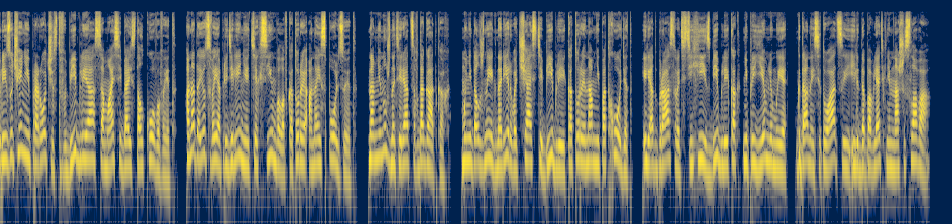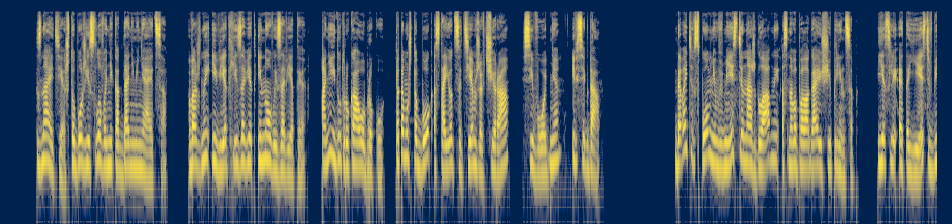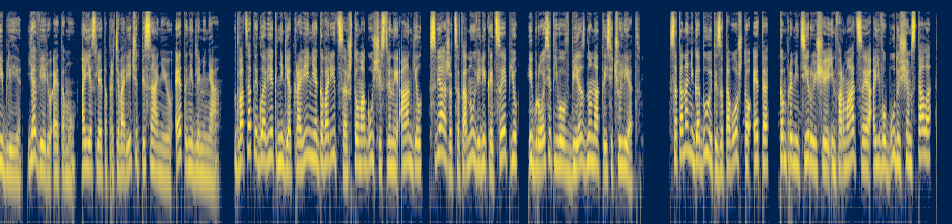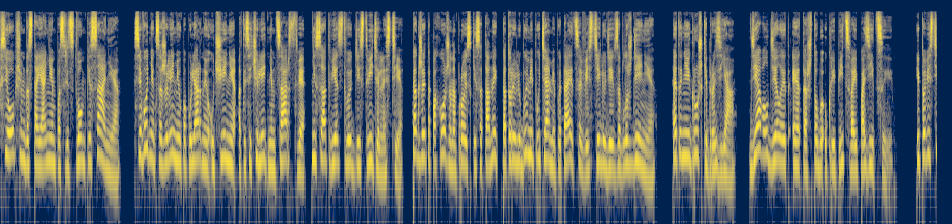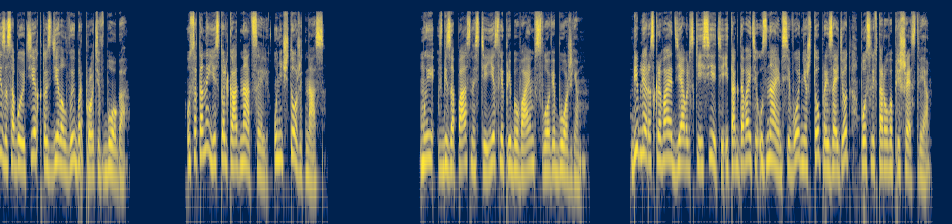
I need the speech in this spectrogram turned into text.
При изучении пророчеств Библия сама себя истолковывает. Она дает свои определения тех символов, которые она использует. Нам не нужно теряться в догадках. Мы не должны игнорировать части Библии, которые нам не подходят, или отбрасывать стихи из Библии как неприемлемые к данной ситуации или добавлять к ним наши слова. Знайте, что Божье Слово никогда не меняется. Важны и Ветхий Завет, и Новый Заветы. Они идут рука об руку, потому что Бог остается тем же вчера, сегодня и всегда. Давайте вспомним вместе наш главный основополагающий принцип. Если это есть в Библии, я верю этому, а если это противоречит Писанию, это не для меня. В 20 главе книги Откровения говорится, что могущественный ангел свяжет сатану великой цепью и бросит его в бездну на тысячу лет. Сатана негодует из-за того, что эта компрометирующая информация о его будущем стала всеобщим достоянием посредством Писания. Сегодня, к сожалению, популярные учения о тысячелетнем царстве не соответствуют действительности. Как же это похоже на происки сатаны, который любыми путями пытается ввести людей в заблуждение. Это не игрушки, друзья. Дьявол делает это, чтобы укрепить свои позиции и повести за собою тех, кто сделал выбор против Бога. У сатаны есть только одна цель — уничтожить нас. Мы в безопасности, если пребываем в Слове Божьем. Библия раскрывает дьявольские сети, и так давайте узнаем сегодня, что произойдет после второго пришествия.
